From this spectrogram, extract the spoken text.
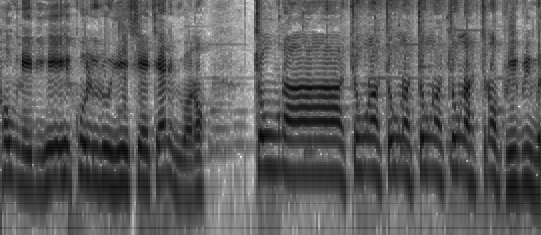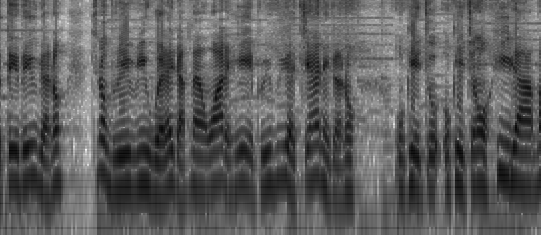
ဟုတ်နေပြီဟေးကိုလူလူရေရှယ်ချမ်းနေပြီပေါ့နော်ကျုံတာကျုံတာကျုံတာကျုံတာကျုံတာကျွန်တော် briefly မသေးသေးဘူးဗျာနော်ကျွန်တော် briefly ဝယ်လိုက်တာမှန်သွားတယ်ဟေး briefly ကကျန်းနေဗျာနော်โอเคကျိုโอเคကျွန်တော်ဟီလာမ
